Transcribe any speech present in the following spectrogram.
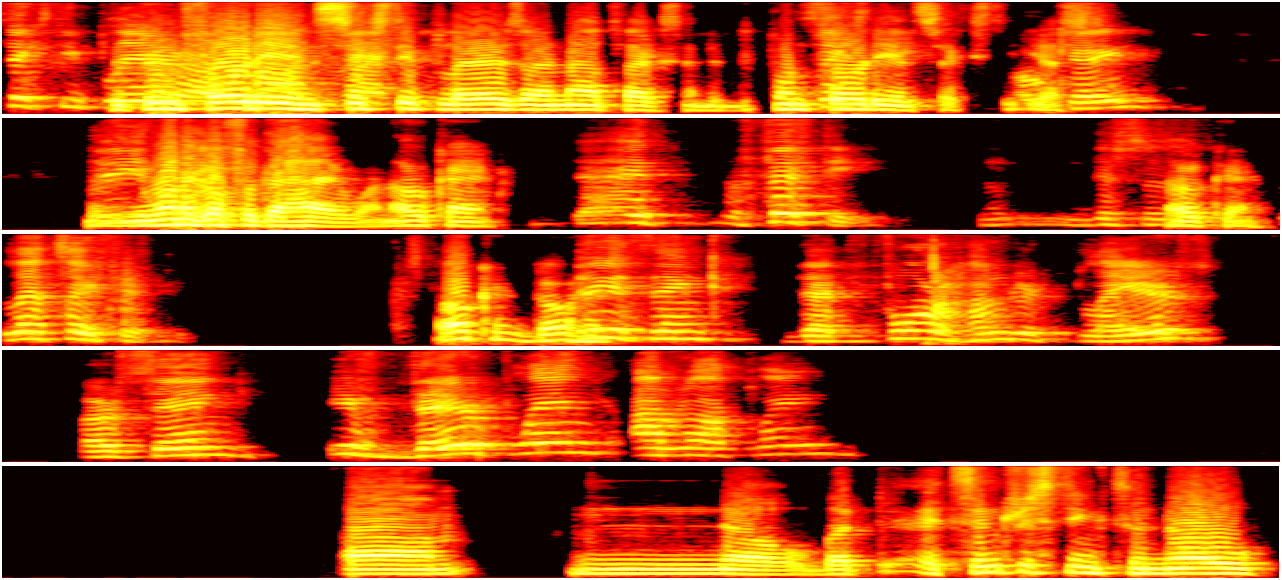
60 players Between 40 and 60 vaccinated. players are not vaccinated. Between 40 and 60, yes. Okay, Do You, you want to go for the high one. Okay. 50. This is Okay. Let's say 50. Okay, go Do you think that 400 players are saying if they're playing, I'm not playing? Um, no, but it's interesting to know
